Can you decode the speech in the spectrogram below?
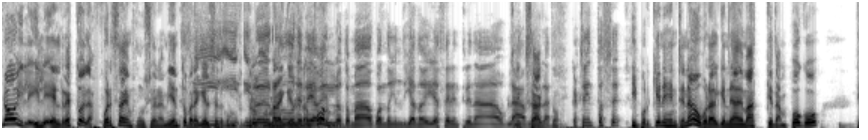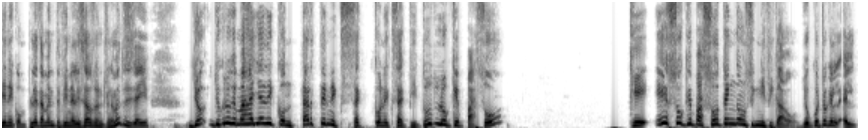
No, y, y el resto de las fuerzas en funcionamiento para que él se transformara en se de transforma. haberlo tomado cuando ya no debería ser entrenado, bla, bla, Exacto. bla. ¿Cachai? Entonces, Y por quién es entrenado, por alguien además que tampoco tiene completamente finalizado su entrenamiento. Yo, yo creo que más allá de contarte en exact- con exactitud lo que pasó, que eso que pasó tenga un significado. Yo encuentro que el, el-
